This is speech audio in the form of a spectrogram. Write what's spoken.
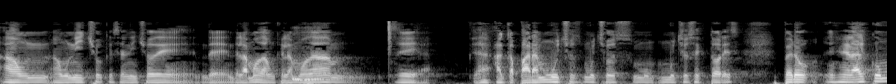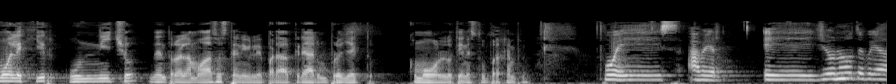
a un, a un nicho que es el nicho de, de, de la moda, aunque la moda eh, acapara muchos, muchos, muchos sectores, pero en general, ¿cómo elegir un nicho dentro de la moda sostenible para crear un proyecto, como lo tienes tú, por ejemplo? Pues, a ver, eh, yo no te voy a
